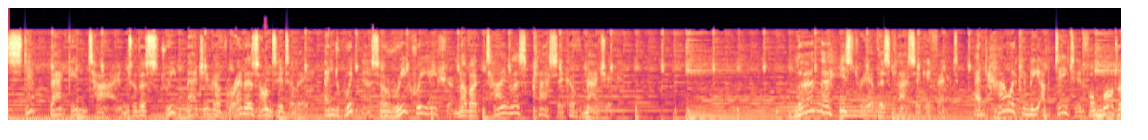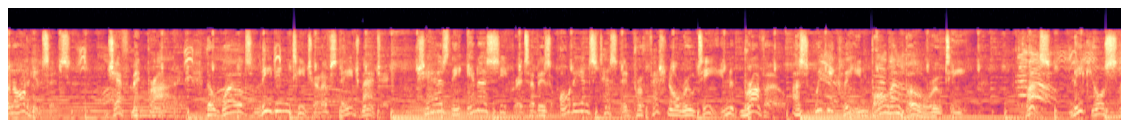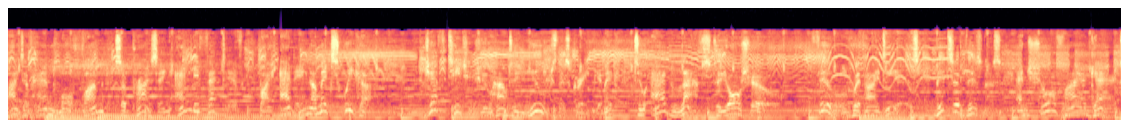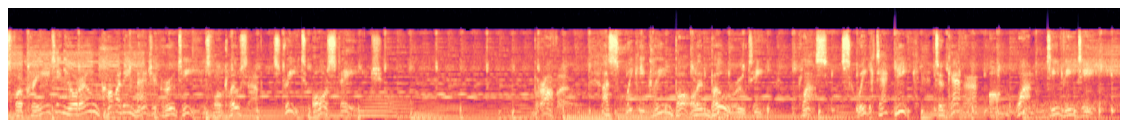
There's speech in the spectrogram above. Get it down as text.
Step back in time to the street magic of Renaissance Italy and witness a recreation of a timeless classic of magic. Learn the history of this classic effect and how it can be updated for modern audiences. Jeff McBride, the world's leading teacher of stage magic, shares the inner secrets of his audience-tested professional routine, Bravo, a squeaky clean ball and bowl routine. Plus, make your sleight of hand more fun, surprising, and effective by adding a McSqueaker. Jeff teaches you how to use this great gimmick to add laughs to your show. Filled with ideas, bits of business, and surefire gags for creating your own comedy magic routines for close-up, street, or stage. Bravo! A squeaky clean ball and bowl routine, plus squeak technique, together on one DVD.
